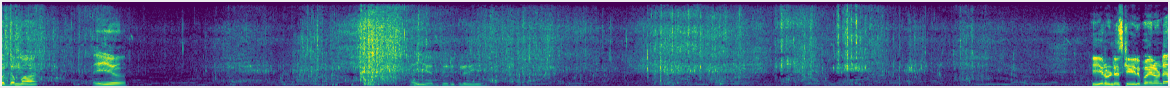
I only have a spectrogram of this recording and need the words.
వద్దమ్మా అయ్యో అయ్యో అది దొరికలేదు ఈ రెండు స్కేల్ పైన ఉండే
